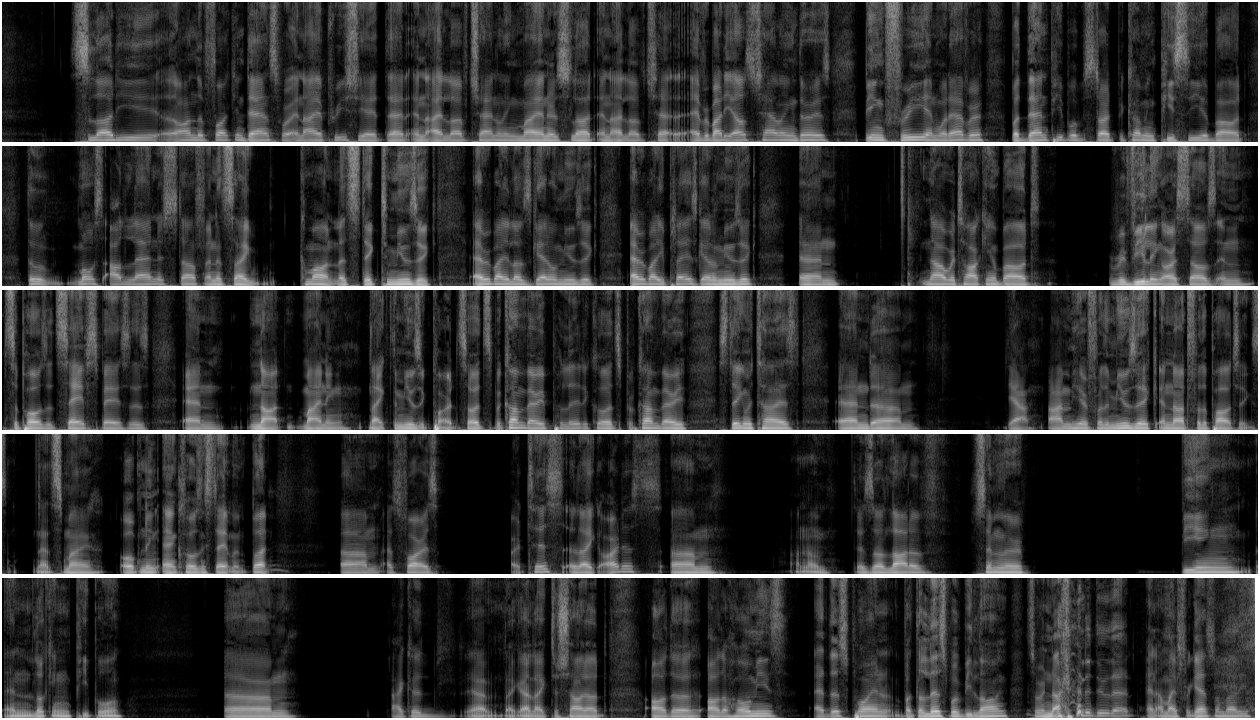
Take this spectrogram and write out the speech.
slutty on the fucking dance floor, and I appreciate that, and I love channeling my inner slut, and I love cha- everybody else channeling theirs, being free and whatever. But then people start becoming PC about the most outlandish stuff, and it's like, come on, let's stick to music. Everybody loves ghetto music. Everybody plays ghetto music, and now we're talking about revealing ourselves in supposed safe spaces and not minding like the music part. So it's become very political. It's become very stigmatized, and um, yeah, I'm here for the music and not for the politics. That's my opening and closing statement. But um, as far as artists, uh, like artists, um, I don't know. There's a lot of similar being and looking people. Um, I could, yeah, like I like to shout out all the all the homies at this point, but the list would be long, so we're not gonna do that, and I might forget somebody.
